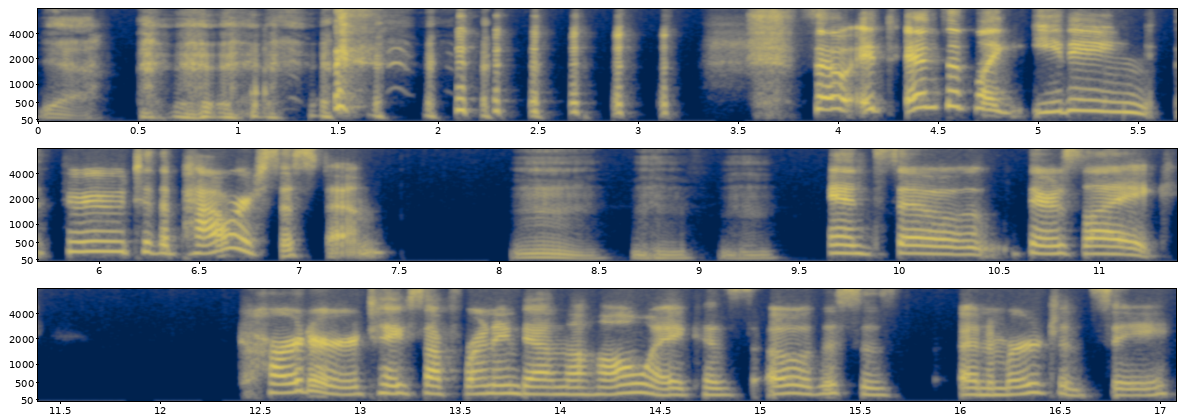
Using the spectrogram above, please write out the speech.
yeah. So it ends up like eating through to the power system. mm, mhm, mhm. And so there's like Carter takes off running down the hallway because, oh, this is an emergency.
